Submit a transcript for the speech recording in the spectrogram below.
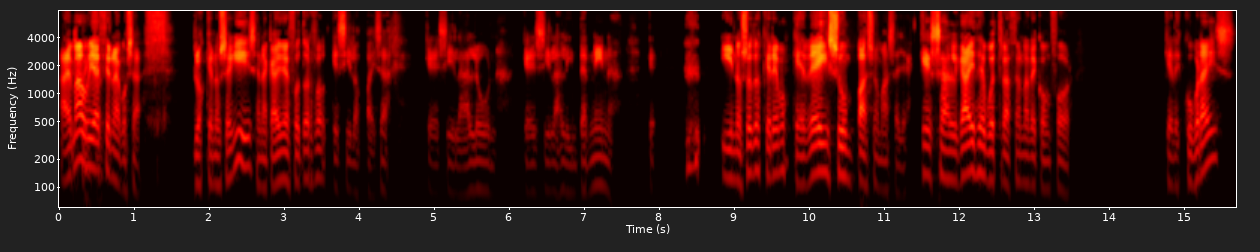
Además, voy a decir una cosa. Los que nos seguís en Academia de Fotógrafo, que si los paisajes, que si la luna, que si las linterninas, que y nosotros queremos que deis un paso más allá, que salgáis de vuestra zona de confort, que descubráis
